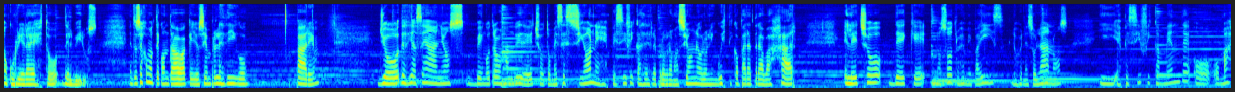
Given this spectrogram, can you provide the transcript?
ocurriera esto del virus. Entonces, como te contaba, que yo siempre les digo, paren yo desde hace años vengo trabajando y de hecho tomé sesiones específicas de reprogramación neurolingüística para trabajar el hecho de que nosotros en mi país, los venezolanos, y específicamente o, más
